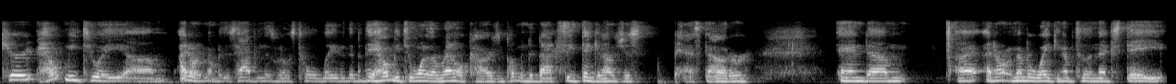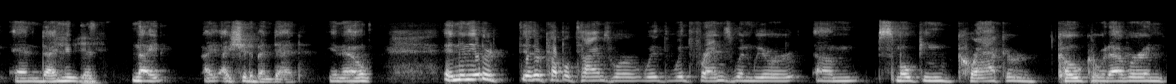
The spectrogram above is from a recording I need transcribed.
carried helped me to a um, I don't remember this happened. This is what I was told later. But they helped me to one of the rental cars and put me in the back seat, thinking I was just passed out. Or and um, I, I, don't remember waking up till the next day. And I knew that night I, I should have been dead. You know. And then the other the other couple times were with with friends when we were um, smoking crack or coke or whatever, and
